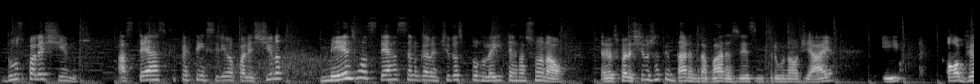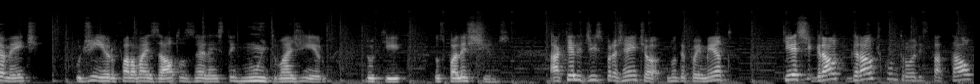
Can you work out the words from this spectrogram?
dos palestinos. as terras que pertenceriam à Palestina, mesmo as terras sendo garantidas por lei internacional. Os palestinos já tentaram entrar várias vezes no tribunal de Haia e, obviamente, o dinheiro fala mais alto, os israelenses têm muito mais dinheiro do que os palestinos. Aqui ele diz pra gente, ó, no depoimento, que este grau, grau de controle estatal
